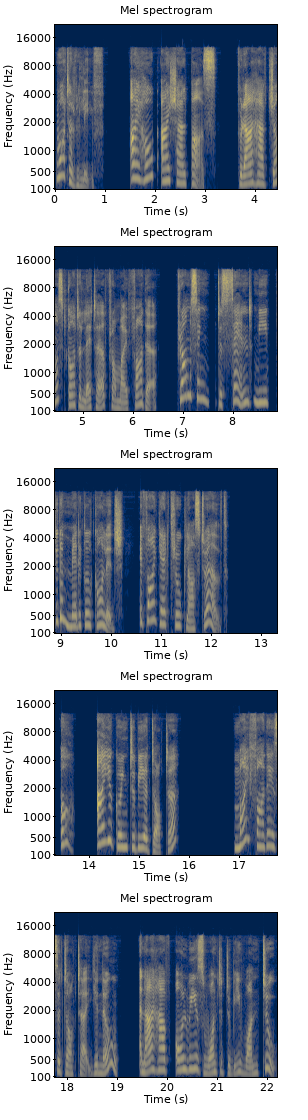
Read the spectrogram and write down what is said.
What a relief! I hope I shall pass for I have just got a letter from my father promising to send me to the medical college if I get through class 12th. Oh, are you going to be a doctor? My father is a doctor, you know, and I have always wanted to be one too.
